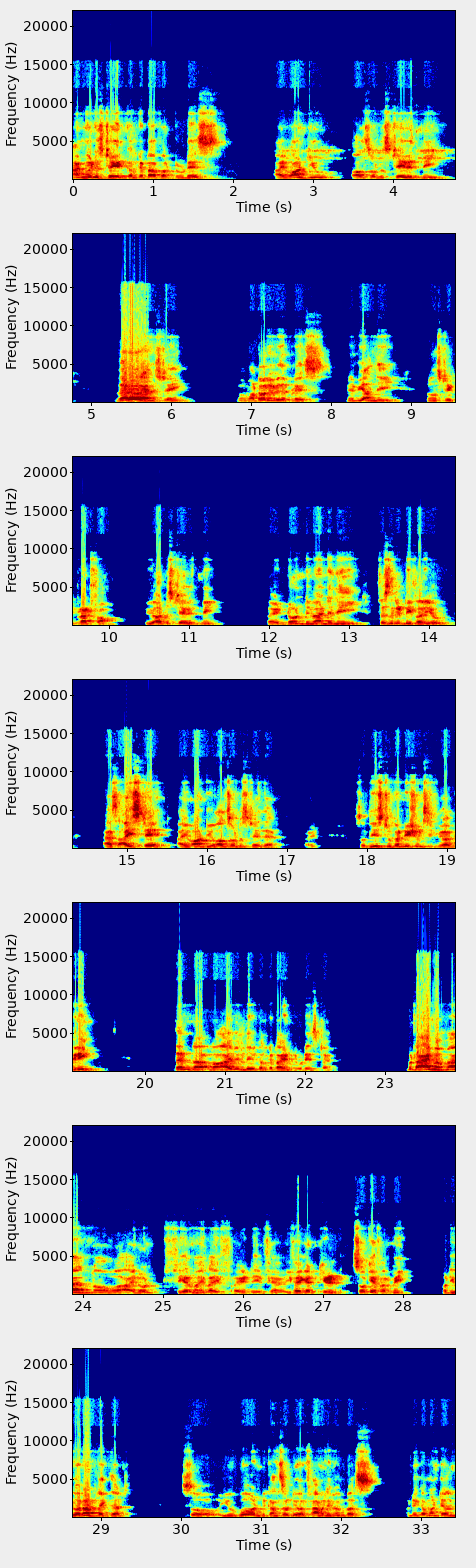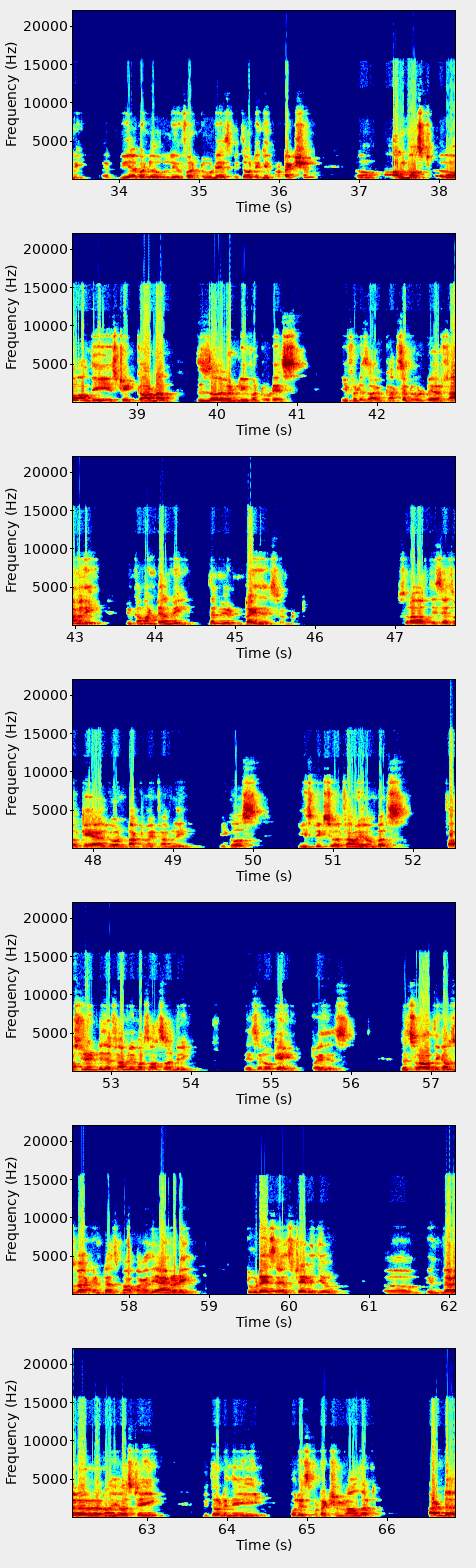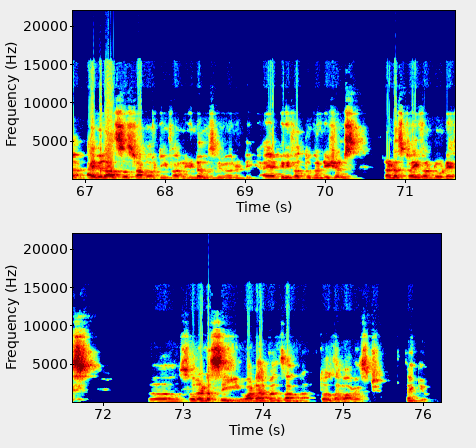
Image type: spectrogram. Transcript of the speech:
I'm going to stay in Calcutta for two days. I want you also to stay with me wherever I'm staying, whatever may be the place, maybe on the you street platform. You have to stay with me. Right? Don't demand any facility for you. As I stay, I want you also to stay there. Right? So these two conditions, if you agree, then uh, no, I will leave Calcutta in two days' time. But I am a man, no, I don't fear my life, right? If, if I get killed, it's okay for me. But you are not like that. So you go and consult your family members and you come and tell me, eh, we are going to live for two days without any protection, you know, almost you know, on the street corner. This is how we're going to live for two days. If it is acceptable to your family, you come and tell me, then we will try the experiment. Suhrawardy says, okay, I'll go and talk to my family. He goes, he speaks to her family members. Fortunately, the family members also agree. They said, okay, try this. Then Suhrawardy comes back and tells Mahatma Gandhi, I am ready. Two days I will stay with you uh, in wherever you, know, you are staying without any police protection and all that. And uh, I will also start working for Hindu-Muslim unity. I agree for two conditions. Let us try for two days. Uh, so let us see what happens on 12th of August. Thank you.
